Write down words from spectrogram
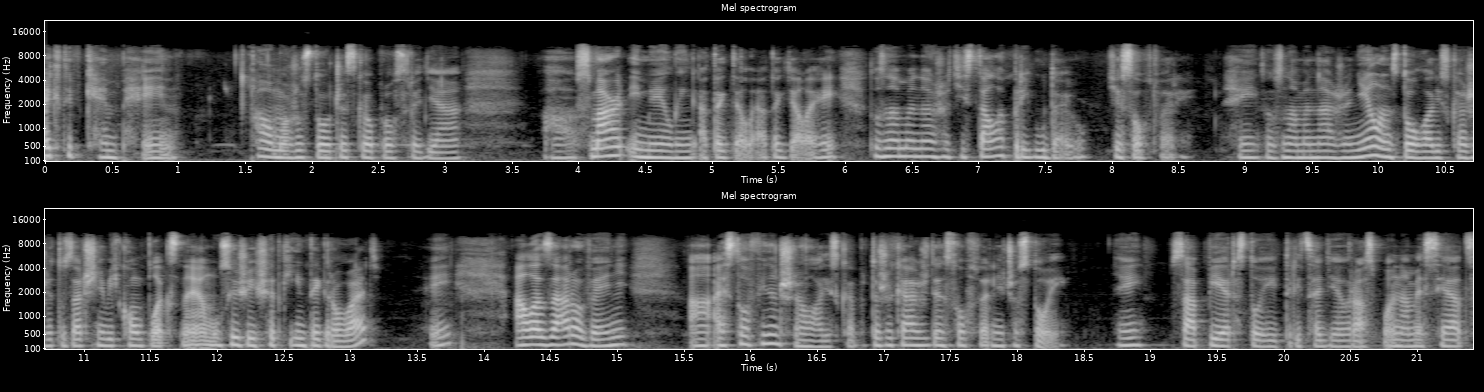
Active Campaign, alebo možno z toho českého prostredia, smart emailing a tak ďalej a tak ďalej. Hej. To znamená, že ti stále pribúdajú tie softvery. Hej, to znamená, že nielen z toho hľadiska, že to začne byť komplexné a musíš ich všetky integrovať, hej, ale zároveň aj z toho finančného hľadiska, pretože každý software niečo stojí. Hej, Sapier stojí 30 eur aspoň na mesiac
